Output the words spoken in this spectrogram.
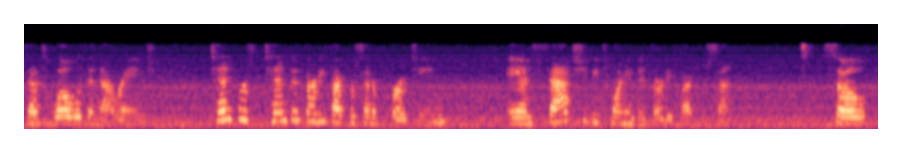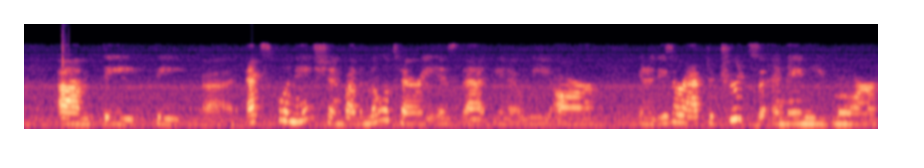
that's well within that range. 10, per, 10 to 35% of protein, and fat should be 20 to 35%. So um, the the uh, explanation by the military is that you know we are you know these are active troops and they need more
